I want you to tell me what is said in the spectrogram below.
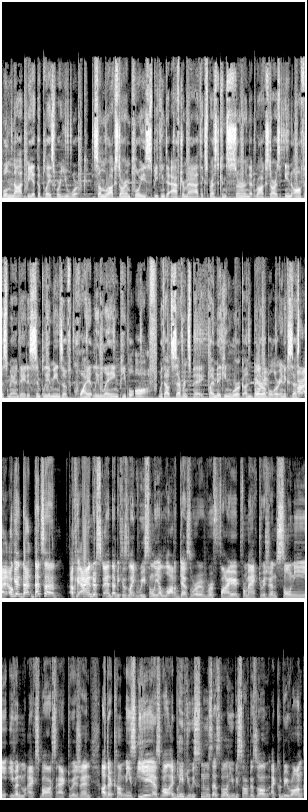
will not be at the place where you work. Some Rockstar employees speaking to Aftermath expressed concern that Rockstar's in-office mandate is simply a means of quietly laying people off without severance pay by making work unbearable okay. or inaccessible. All right, okay, that that's a Okay, I understand that because like recently a lot of devs were, were fired from Activision, Sony, even Xbox, Activision, other companies, EA as well. I believe Ubisoft as well, Ubisoft as well. I could be wrong.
